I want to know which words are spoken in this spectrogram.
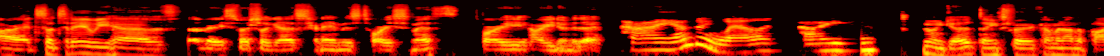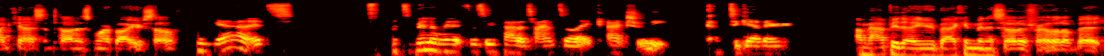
All right, so today we have a very special guest. Her name is Tori Smith. Tori, how are you doing today? Hi, I'm doing well. And how are you? Doing good. Thanks for coming on the podcast and telling us more about yourself. Yeah, it's it's been a minute since we've had a time to like actually come together. I'm happy that you're back in Minnesota for a little bit.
